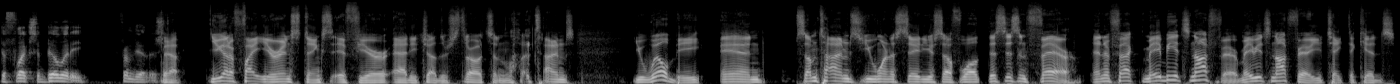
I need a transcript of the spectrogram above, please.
the flexibility from the other side Yeah. You got to fight your instincts if you're at each other's throats. And a lot of times you will be. And sometimes you want to say to yourself, well, this isn't fair. And in fact, maybe it's not fair. Maybe it's not fair you take the kids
